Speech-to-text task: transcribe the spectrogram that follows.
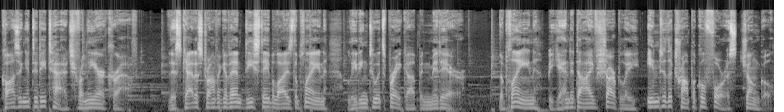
causing it to detach from the aircraft. This catastrophic event destabilized the plane, leading to its breakup in midair. The plane began to dive sharply into the tropical forest jungle.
